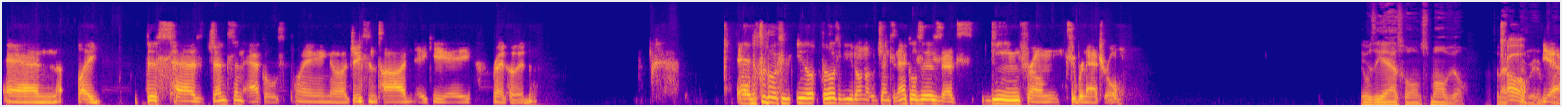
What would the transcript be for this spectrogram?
And like this has Jensen Ackles playing uh, Jason Todd, aka Red Hood. And for those of you, for those of you who don't know who Jensen Ackles is, that's Dean from Supernatural. It was the asshole in Smallville. That's what I oh, remember him yeah.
